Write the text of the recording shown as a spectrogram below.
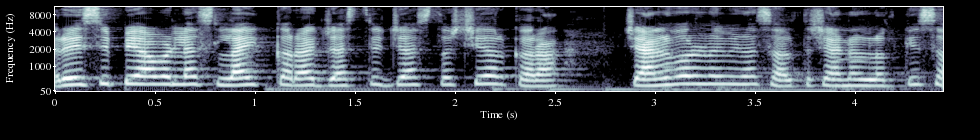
रेसिपी आवडल्यास लाईक करा जास्तीत जास्त शेअर करा. चॅनलवर नवीन असाल तर चॅनल नक्की सबस्क्राईब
